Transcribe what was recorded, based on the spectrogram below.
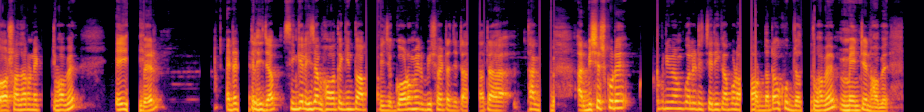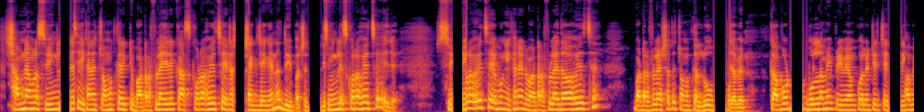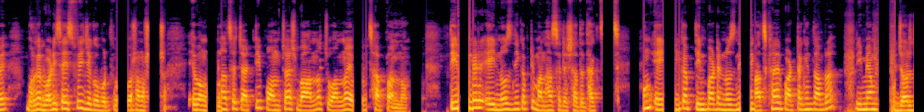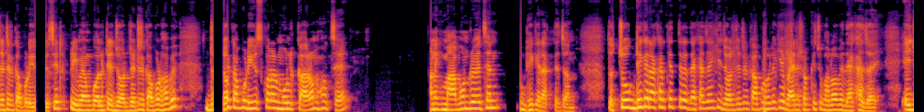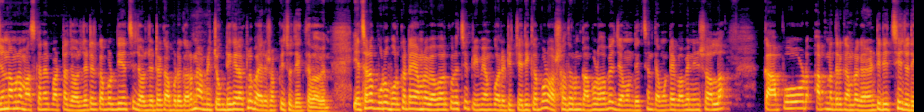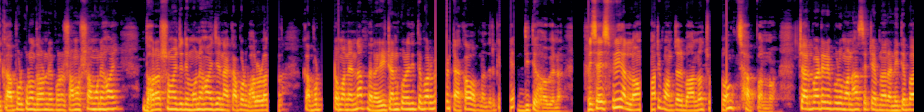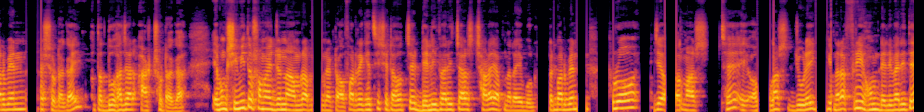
অসাধারণ একটি হবে, এই হিজাবের এটা হিজাব সিঙ্গেল হিজাব হওয়াতে কিন্তু আপনি যে গরমের বিষয়টা যেটা এটা থাকবে। আর বিশেষ করে প্রিমিয়াম কোয়ালিটির চেরি কাপড় পর্দাটাও খুব যত্নভাবে মেনটেন হবে। সামনে আমরা সুইংলেস এখানে চমৎকার একটি বাটারফ্লাই এর কাজ করা হয়েছে, এটা এক জায়গায় না, দুই পাশে। সুইংলেস করা হয়েছে, এই যে। সুইং করা হয়েছে এবং এখানে বাটারফ্লাই দেওয়া হয়েছে। বাটারফ্লাইয়ের সাথে চমৎকার লুপ যাবেন কাপড় বললামই প্রিমিয়াম কোয়ালিটির চেরি হবে। বোরকার বডি সাইজ ফ্রি যে পড়তে সমস্যা। এবং আছে চারটি, পঞ্চাশ বাউন্ন চুয়ান্ন এবং ছাপ্পান্ন। তিনের এই নোজ নিকাপটি মানহাসেটের সাথে থাকছে। এবং এই তিন পার্টের নোজ মাঝখানের পার্টটা কিন্তু আমরা প্রিমিয়াম জর্জেটের কাপড় ইউজ করছি। এটা প্রিমিয়াম কোয়ালিটির জর্জেটের কাপড় হবে। কাপড় ইউজ করার মূল কারণ হচ্ছে অনেক মা বোন রয়েছেন ঢেকে রাখতে চান। তো চোখ ঢেকে রাখার ক্ষেত্রে দেখা যায় কি জর্জেটের কাপড় হলে কি বাইরে সব কিছু ভালোভাবে দেখা যায়। এই জন্য আমরা মাঝখানের পাটটা জর্জেটের কাপড় দিয়েছি। জর্জেটের কাপড়ের কারণে আপনি চোখ ঢেকে রাখলেও বাইরে সব কিছু দেখতে পাবেন। এছাড়া পুরো বোরকাটাই আমরা ব্যবহার করেছি। প্রিমিয়াম কোয়ালিটির চেরি কাপড়, অসাধারণ কাপড় হবে। যেমন দেখছেন তেমনটাই পাবেন ইনশাআল্লাহ। কাপড় আপনাদেরকে আমরা গ্যারান্টি দিচ্ছি, যদি কাপড় কোনো ধরনের কোনো সমস্যা মনে হয়, ধরার সময় যদি মনে হয় যে না, কাপড় ভালো লাগে কাপড়টা মানে না, আপনারা রিটার্ন করে দিতে পারবেন, টাকাও আপনাদেরকে দিতে হবে না। সাইজ ফ্রি আর লং মাটি পঞ্চাশ বাহান্ন এবং ছাপ্পান্ন। চার পার্টের পুরো মানহা সেটটি আপনারা নিতে পারবেন চারশো টাকায়, অর্থাৎ দু হাজার আটশো টাকা। এবং সীমিত সময়ের জন্য আমরা আপনার একটা অফার রেখেছি, সেটা হচ্ছে ডেলিভারি চার্জ ছাড়াই আপনারা এই করতে পারবেন। পুরো যে মাস আছে এই মাস জুড়েই আপনারা ফ্রি হোম ডেলিভারিতে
